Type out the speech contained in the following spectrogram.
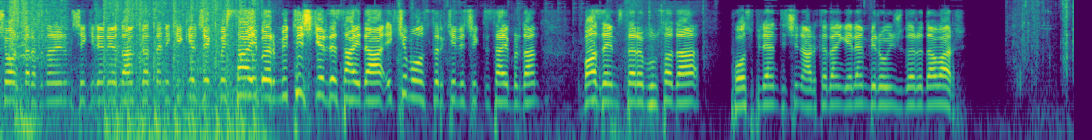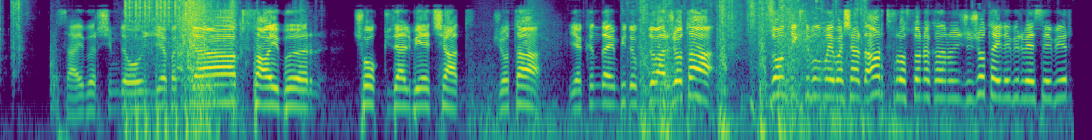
Short tarafından önümüz şekilleniyor. Donkat'tan iki kill çıkmış. Cyber müthiş girdi sayda. İki monster kill'i çıktı Cyber'dan. Baz Emstar'ı bulsa da post plant için arkadan gelen bir oyuncuları da var. Cyber şimdi oyuncuya bakacak. Cyber çok güzel bir headshot. Jota yakında MP9'u var. Jota Zondix'i bulmayı başardı. Art Frost ona kalan oyuncu Jota ile 1 vs 1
